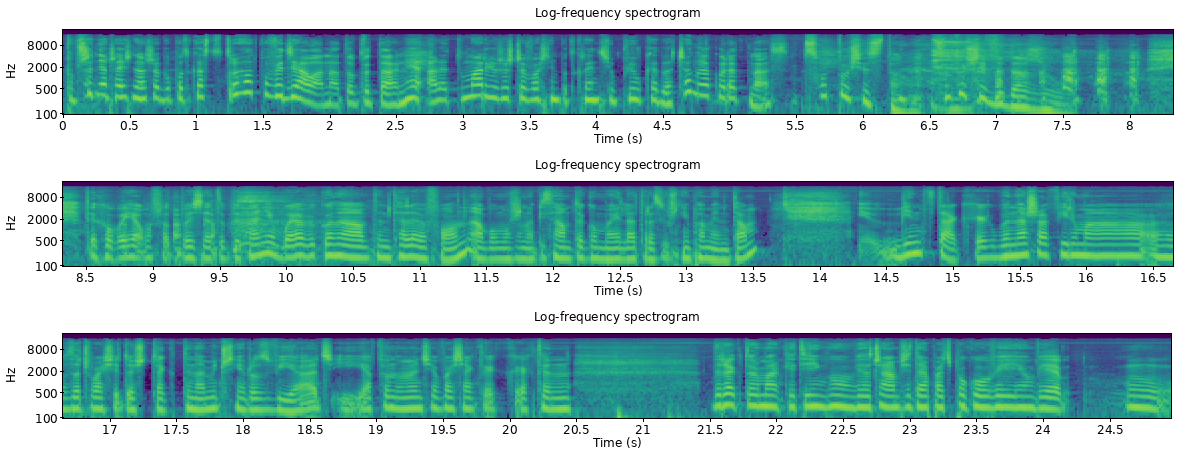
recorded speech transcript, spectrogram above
poprzednia część naszego podcastu trochę odpowiedziała na to pytanie, ale tu Mariusz jeszcze właśnie podkręcił piłkę, dlaczego akurat nas? Co tu się stało? Co tu się wydarzyło? To chyba ja muszę odpowiedzieć na to pytanie, bo ja wykonałam ten telefon, albo może napisałam tego maila, teraz już nie pamiętam. Więc tak, jakby nasza firma e, zaczęła się dość tak dynamicznie rozwijać i ja w pewnym momencie właśnie jak, jak, jak ten dyrektor marketingu, zaczęłam się drapać po głowie i mówię, mm,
